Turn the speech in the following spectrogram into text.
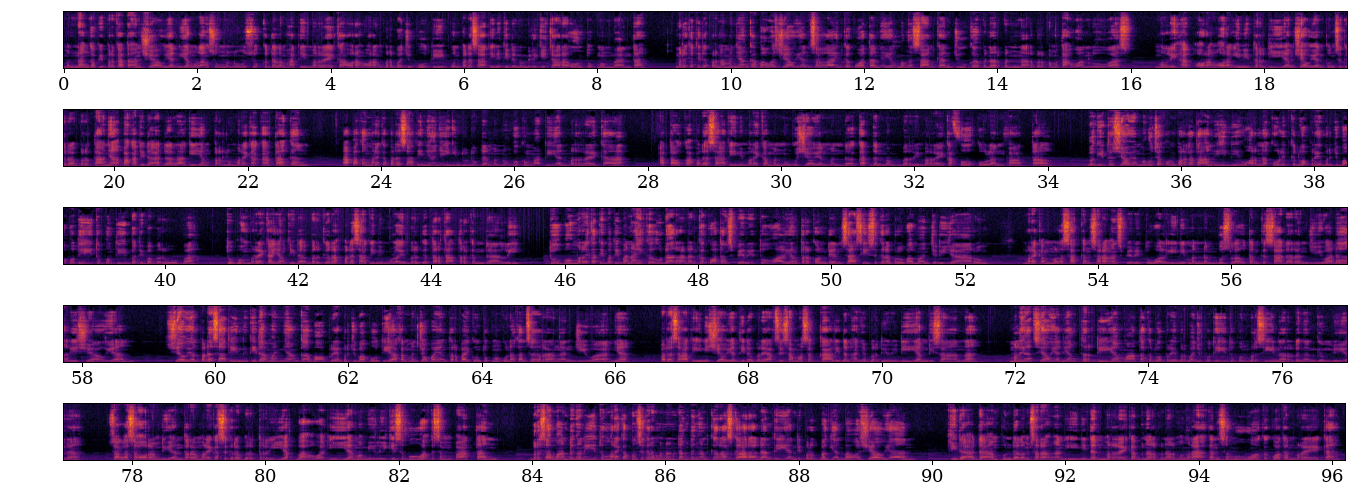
Menanggapi perkataan Xiaoyan yang langsung menusuk ke dalam hati mereka, orang-orang berbaju putih pun pada saat ini tidak memiliki cara untuk membantah mereka tidak pernah menyangka bahwa Xiaoyan selain kekuatannya yang mengesankan juga benar-benar berpengetahuan luas. Melihat orang-orang ini terdiam, Xiaoyan pun segera bertanya apakah tidak ada lagi yang perlu mereka katakan. Apakah mereka pada saat ini hanya ingin duduk dan menunggu kematian mereka? Ataukah pada saat ini mereka menunggu Xiaoyan mendekat dan memberi mereka pukulan fatal? Begitu Xiaoyan mengucapkan perkataan ini, warna kulit kedua pria berjubah putih itu pun tiba-tiba berubah. Tubuh mereka yang tidak bergerak pada saat ini mulai bergetar tak terkendali. Tubuh mereka tiba-tiba naik ke udara dan kekuatan spiritual yang terkondensasi segera berubah menjadi jarum. Mereka melesatkan serangan spiritual ini menembus lautan kesadaran jiwa dari Xiaoyan. Xiaoyan pada saat ini tidak menyangka bahwa pria berjubah putih akan mencoba yang terbaik untuk menggunakan serangan jiwanya. Pada saat ini Xiaoyan tidak bereaksi sama sekali dan hanya berdiri diam di sana. Melihat Xiaoyan yang terdiam, mata kedua pria berbaju putih itu pun bersinar dengan gembira. Salah seorang di antara mereka segera berteriak bahwa ia memiliki sebuah kesempatan. Bersamaan dengan itu mereka pun segera menendang dengan keras ke arah Dantian di perut bagian bawah Xiaoyan. Tidak ada ampun dalam serangan ini dan mereka benar-benar mengerahkan semua kekuatan mereka.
